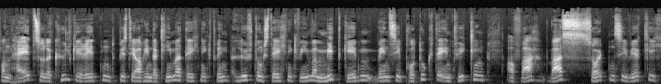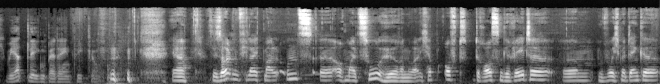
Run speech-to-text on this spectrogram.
von Heiz- oder Kühlgeräten, du bist ja auch in der Klimatechnik drin, Lüftungstechnik wie immer mitgeben, wenn Sie Produkte entwickeln, auf was sollten Sie wirklich Wert legen bei der Entwicklung? ja, Sie sollten vielleicht mal uns äh, auch mal zuhören, weil ich habe oft draußen Geräte, ähm, wo ich mir denke,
